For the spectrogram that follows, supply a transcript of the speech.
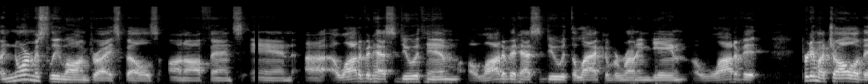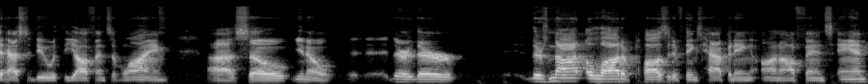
enormously long dry spells on offense, and uh, a lot of it has to do with him. A lot of it has to do with the lack of a running game. A lot of it, pretty much all of it, has to do with the offensive line. Uh, so, you know, they're they're there's not a lot of positive things happening on offense, and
